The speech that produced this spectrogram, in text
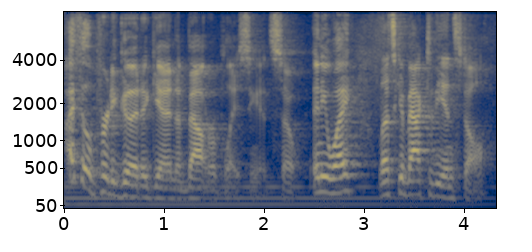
I feel pretty good again about replacing it. So anyway, let's get back to the install.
